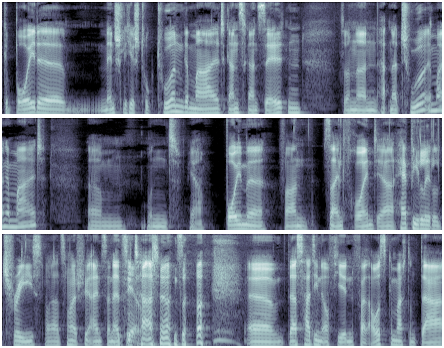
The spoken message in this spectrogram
Gebäude, menschliche Strukturen gemalt, ganz, ganz selten, sondern hat Natur immer gemalt. Ähm, und ja, Bäume waren sein Freund, ja. Happy Little Trees war zum Beispiel eins seiner Zitate ja. und so. Ähm, das hat ihn auf jeden Fall ausgemacht und da,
